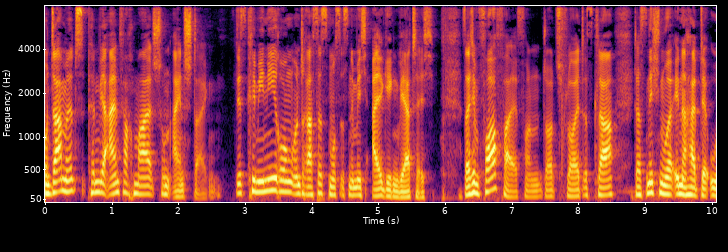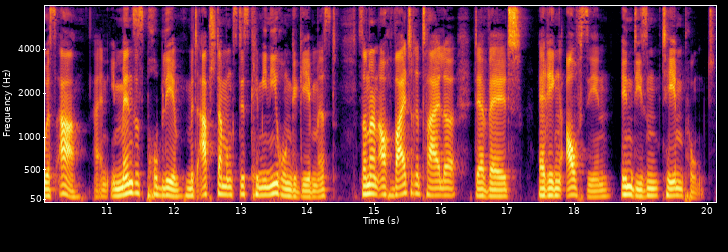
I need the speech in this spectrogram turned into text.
Und damit können wir einfach mal schon einsteigen. Diskriminierung und Rassismus ist nämlich allgegenwärtig. Seit dem Vorfall von George Floyd ist klar, dass nicht nur innerhalb der USA ein immenses Problem mit Abstammungsdiskriminierung gegeben ist, sondern auch weitere Teile der Welt erregen Aufsehen in diesem Themenpunkt.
